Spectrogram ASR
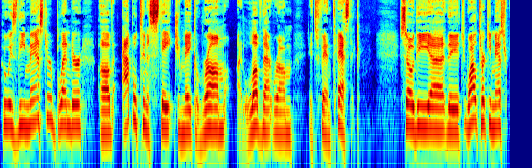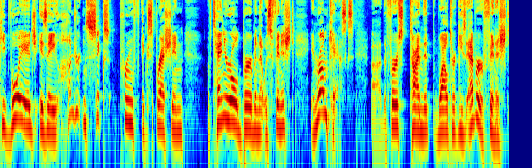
who is the master blender of Appleton Estate Jamaica rum. I love that rum. It's fantastic. So the uh, the Wild Turkey Master Keep Voyage is a 106 proof expression of 10 year old bourbon that was finished in rum casks. Uh, the first time that Wild Turkey's ever finished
